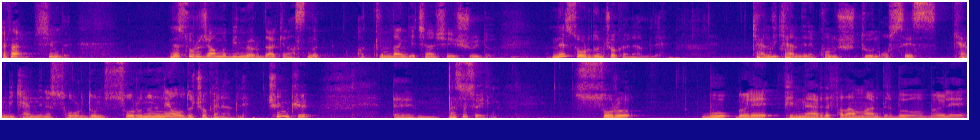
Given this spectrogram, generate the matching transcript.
Efendim şimdi ne soracağımı bilmiyorum derken aslında aklımdan geçen şey şuydu. Ne sorduğun çok önemli kendi kendine konuştuğun o ses, kendi kendine sorduğun sorunun ne olduğu çok önemli. Çünkü e, nasıl söyleyeyim? Soru bu böyle filmlerde falan vardır bu böyle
